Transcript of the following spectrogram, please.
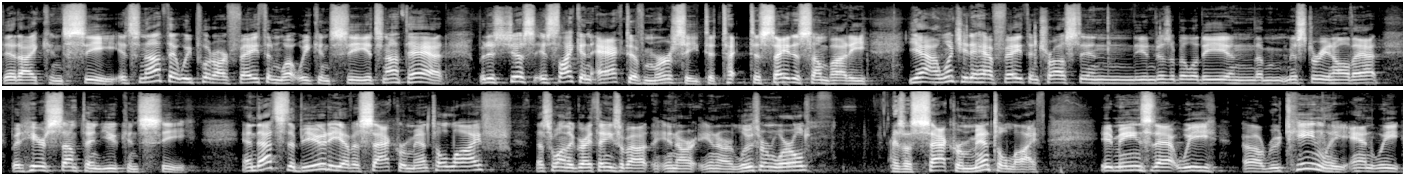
that I can see. It's not that we put our faith in what we can see, it's not that, but it's just, it's like an act of mercy to, t- to say to somebody, Yeah, I want you to have faith and trust in the invisibility and the mystery and all that, but here's something you can see. And that's the beauty of a sacramental life. That's one of the great things about in our, in our Lutheran world as a sacramental life. It means that we uh, routinely and we,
